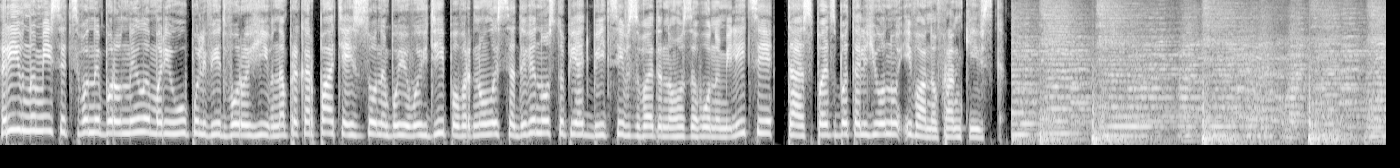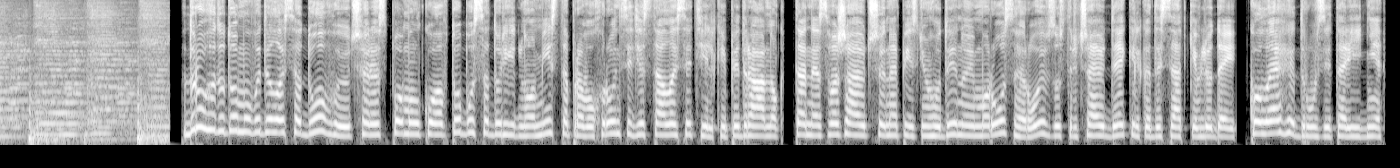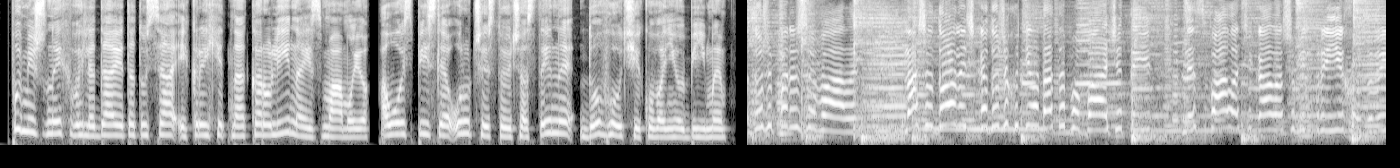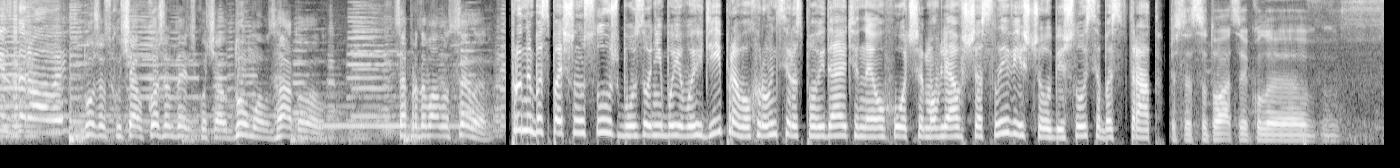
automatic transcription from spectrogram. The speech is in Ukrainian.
Рівно місяць вони боронили Маріуполь від ворогів. На Прикарпаття із зони бойових дій повернулися 95 бійців зведеного загону міліції та спецбатальйону Івано-Франківськ. Додому видалася довгою. Через помилку автобуса до рідного міста правоохоронці дісталися тільки під ранок. Та незважаючи на пізню годину і мороз, героїв зустрічають декілька десятків людей: колеги, друзі та рідні. Поміж них виглядає татуся і крихітна Кароліна із мамою. А ось після урочистої частини довгоочікувані обійми. Дуже переживали. Наша донечка дуже хотіла дати побачити. Не спала, чекала, щоб він приїхав живий і здоровий. Дуже скучав, кожен день скучав, думав, згадував. Це продавало сили. Про небезпечну службу у зоні бойових дій правоохоронці розповідають неохоче, мовляв, щасливі, що обійшлося без втрат. Після ситуації, коли в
